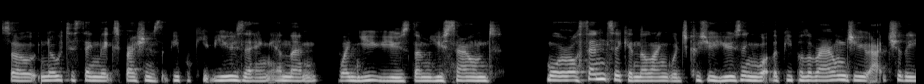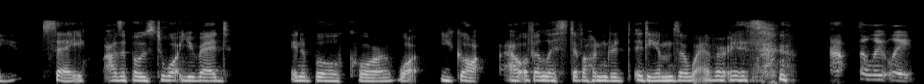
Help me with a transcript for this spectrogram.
So, noticing the expressions that people keep using, and then when you use them, you sound more authentic in the language because you're using what the people around you actually say, as opposed to what you read in a book or what you got out of a list of 100 idioms or whatever it is. Absolutely.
